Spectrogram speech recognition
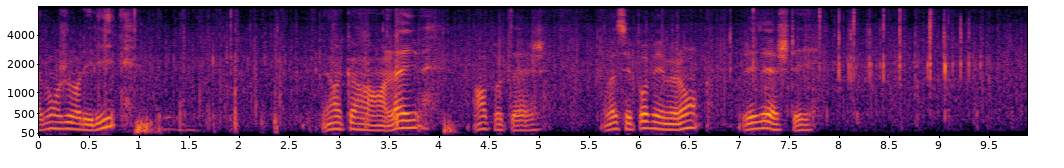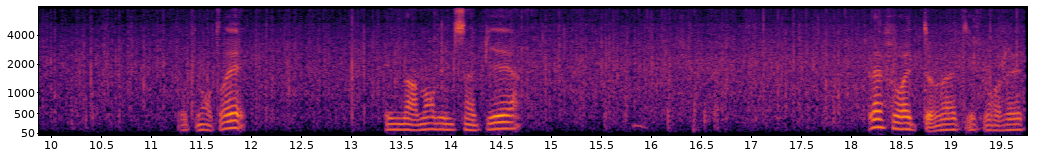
Ah, bonjour Lily. Et encore en live, en potage. Bon, là c'est pas mes melons, je les ai achetés. Pour te montrer. Une marmande, une Saint-Pierre. La forêt de tomates, les courgettes.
